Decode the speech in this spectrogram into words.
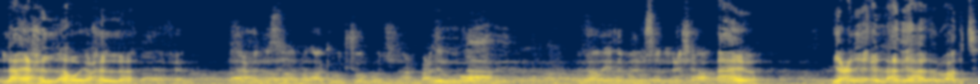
لا يحله ويحله لا يحل. الصائم الأكل والشرب والجماع من بعد الغروب. إلا ريث ما يصلي العشاء. أيوه. يعني إلا في هذا الوقت؟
